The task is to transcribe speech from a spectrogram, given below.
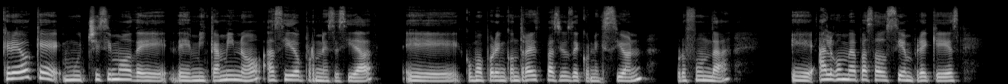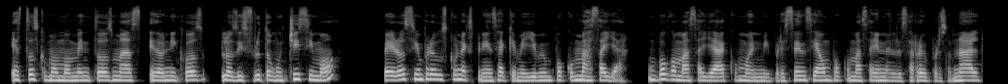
Creo que muchísimo de, mi camino ha sido por necesidad, eh, como por encontrar espacios de conexión profunda. Eh, algo me ha pasado siempre que es estos como momentos más hedónicos, los disfruto muchísimo, pero siempre busco una experiencia que me lleve un poco más allá, un poco más allá como en mi presencia, un poco más allá en el desarrollo personal,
